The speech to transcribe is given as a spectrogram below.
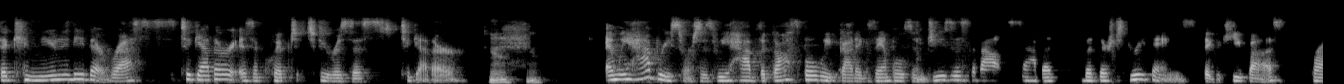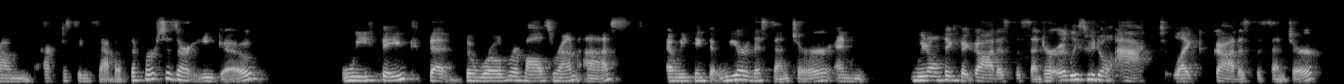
the community that rests together is equipped to resist together. Yeah, yeah and we have resources. We have the gospel. We've got examples in Jesus about Sabbath, but there's three things that keep us from practicing Sabbath. The first is our ego. We think that the world revolves around us and we think that we are the center and we don't think that God is the center, or at least we don't act like God is the center.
